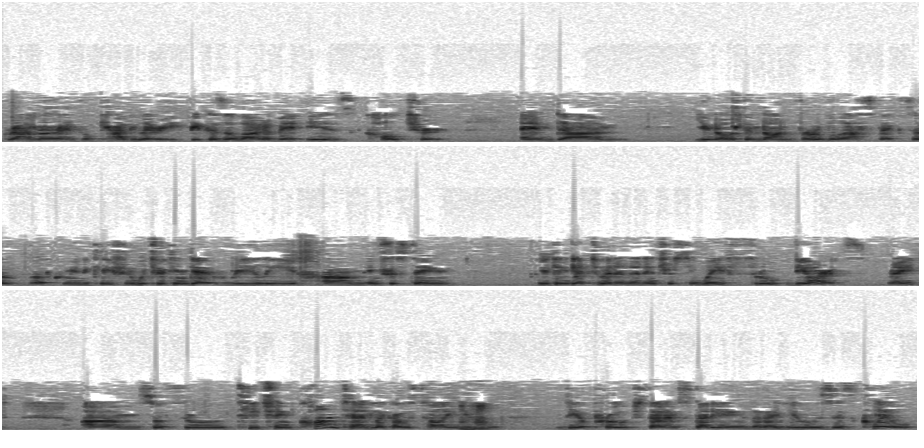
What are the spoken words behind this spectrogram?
grammar and vocabulary, because a lot of it is culture and, um, you know, the nonverbal aspects of, of communication, which you can get really um, interesting. You can get to it in an interesting way through the arts, right? Um, so through teaching content, like I was telling you, the approach that I'm studying that I use is CLIL,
